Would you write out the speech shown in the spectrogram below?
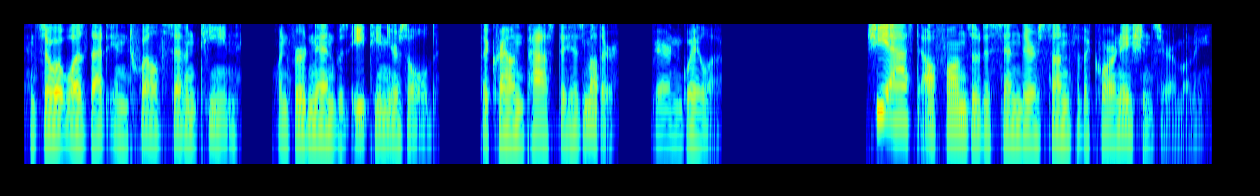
And so it was that in 1217, when Ferdinand was 18 years old, the crown passed to his mother, Berenguela. She asked Alfonso to send their son for the coronation ceremony.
